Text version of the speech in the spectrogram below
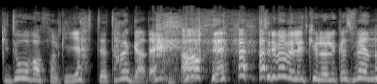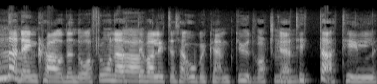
då var folk jättetaggade. så det var väldigt kul att lyckas vända den crowden då från att Ja. det var lite så här obekvämt, gud vart ska jag titta? Till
